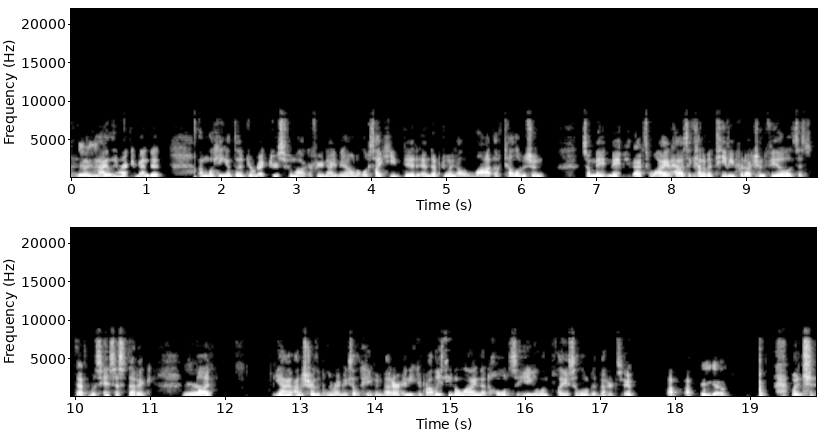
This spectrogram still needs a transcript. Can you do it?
I highly go. recommend it. I'm looking at the director's filmography right now, and it looks like he did end up doing a lot of television. So may, maybe that's why it has a kind of a TV production feel. It's just that was his aesthetic. Yeah. But yeah, I'm sure the Blu-ray makes it look even better, and you can probably see the line that holds the eagle in place a little bit better too. there you go. Which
